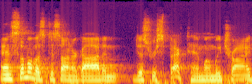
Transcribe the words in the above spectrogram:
And some of us dishonor God and disrespect Him when we try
